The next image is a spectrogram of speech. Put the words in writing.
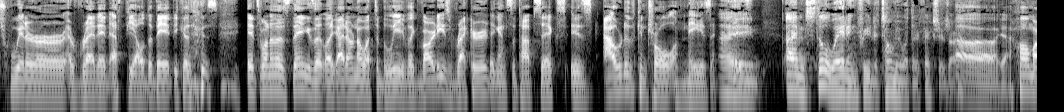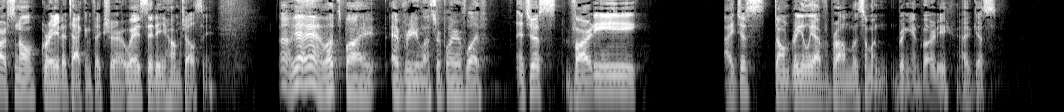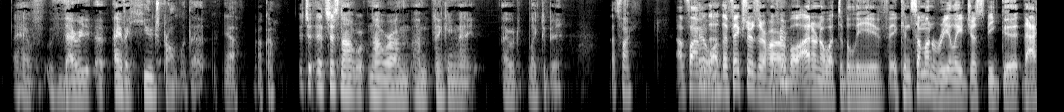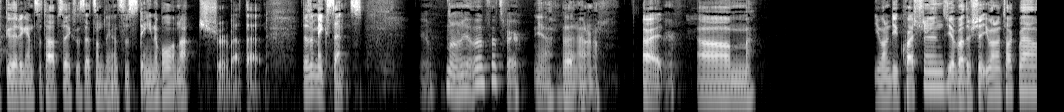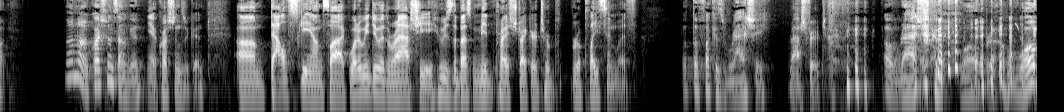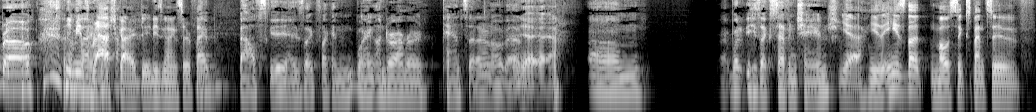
Twitter, Reddit, FPL debate because it's one of those things that like I don't know what to believe. Like Vardy's record against the top six is out of control, amazing. It's- I I'm still waiting for you to tell me what their fixtures are. Oh yeah, home Arsenal, great attacking fixture. Away City, home Chelsea. oh yeah, yeah. Let's buy every Leicester player of life. It's just Vardy. I just don't really have a problem with someone bringing in Vardy. I guess. I have very uh, I have a huge problem with that. Yeah. Okay. It's just, it's just not not where I'm I'm thinking that I would like to be. That's fine. I'm fine Okay, with well. that. The fixtures are horrible. I don't know what to believe. It, can someone really just be good, that good against the top six? Is that something that's sustainable? I'm not sure about that. Doesn't make sense. Yeah. No, yeah, that's that's fair. Yeah, but I don't know. All right. Um, you want to do questions? You have other shit you want to talk about? No, no, questions sound good. Yeah, questions are good. Um, Balfsky on Slack. What do we do with Rashi? Who's the best mid-price striker to re- replace him with? What the fuck is Rashy? Rashford. Oh, Rashford. Whoa, bro. Whoa, bro. he means rash guard, dude. He's going surfing. Hi, Balfsky. Yeah, he's like fucking wearing Under Armour pants that I don't know about. Yeah, yeah, Um, what? He's like seven change. yeah. Yeah, he's he's the most expensive,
